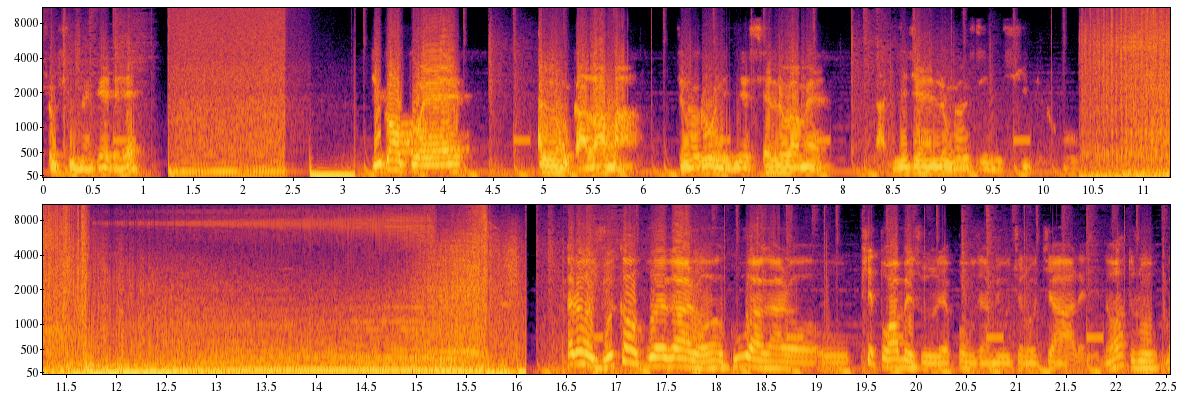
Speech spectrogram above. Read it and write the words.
ချုပ်ဆိုနိုင်ခဲ့တယ်ဒီကောက်ပွဲအလွန်ကာလမှာ ကျွန်တော်တို့အနေနဲ့ဆက်လုပ်ရမယ့်ဒါရည်ကျင်းလုပ်ငန်းစဉ်တွေရှိတယ်လို့အဲ့တော့ရွေးကောက်ပွဲကတော့အခုကကတော့ဟိုဖြစ်သွားမယ်ဆိုတဲ့ပုံစံမျိုးကျွန်တော်ကြားရတယ်လေနော်သူတို့မ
